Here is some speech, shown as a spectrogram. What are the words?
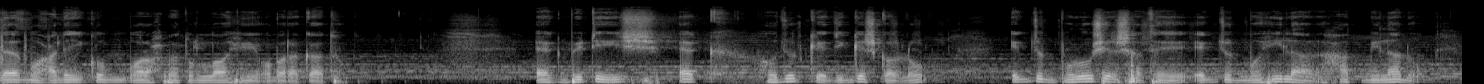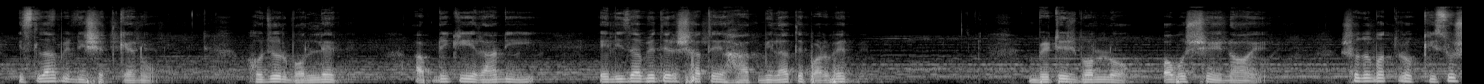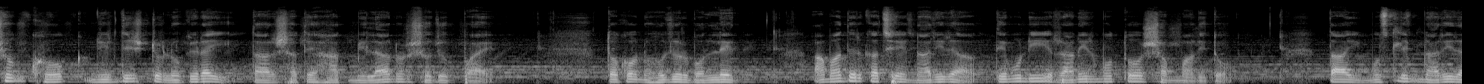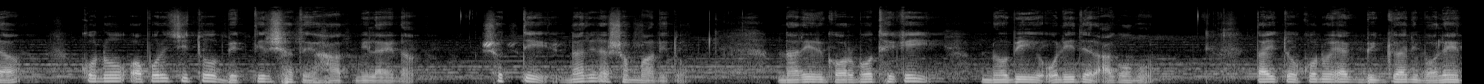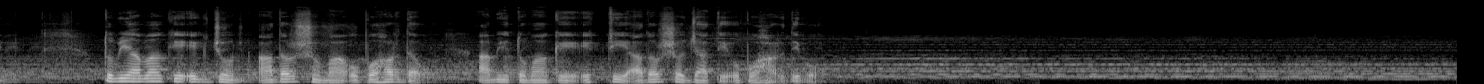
আসসালামু আলাইকুম ওবরাকাত এক ব্রিটিশ এক হুজুরকে জিজ্ঞেস করল, একজন পুরুষের সাথে একজন মহিলার হাত মিলানো ইসলামে নিষেধ কেন? হুজুর বললেন, আপনি কি রানী এলিজাবেথের সাথে হাত মিলাতে পারবেন? ব্রিটিশ বলল, অবশ্যই নয়। শুধুমাত্র কিছু সংখ্যক নির্দিষ্ট লোকেরাই তার সাথে হাত মিলানোর সুযোগ পায়। তখন হুজুর বললেন, আমাদের কাছে নারীরা তেমনি রানীর মতো সম্মানিত। তাই মুসলিম নারীরা কোনো অপরিচিত ব্যক্তির সাথে হাত মিলায় না। সত্যি, নারীরা সম্মানিত। নারীর গর্ভ থেকেই নবী অলিদের আগমন। তাই তো কোনো এক বিজ্ঞানী বলেন, তুমি আমাকে একজন আদর্শ মা উপহার দাও, আমি তোমাকে একটি আদর্শ জাতি উপহার দেব।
